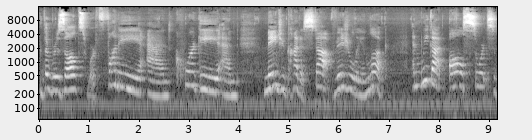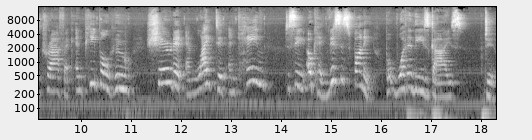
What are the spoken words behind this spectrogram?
the results were funny and quirky and made you kind of stop visually and look. And we got all sorts of traffic and people who shared it and liked it and came to see, okay, this is funny, but what do these guys do?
